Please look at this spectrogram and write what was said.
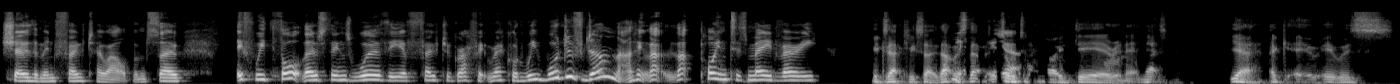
show them in photo albums. So if we thought those things worthy of photographic record, we would have done that. I think that that point is made very Exactly so. That was that was sort yeah. of the idea in it, and that's yeah. It, it was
